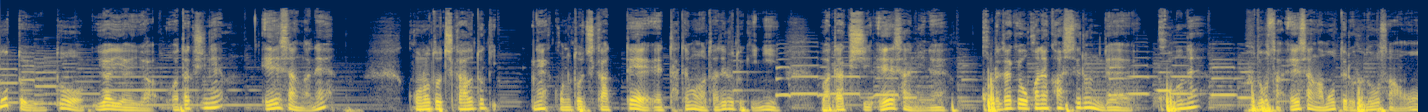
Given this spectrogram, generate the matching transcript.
もっと言うといやいやいや私ね A さんがねこの土地買う時ねこの土地買って建物を建てる時に私 A さんにねこれだけお金貸してるんでこのね不動産 A さんが持ってる不動産を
